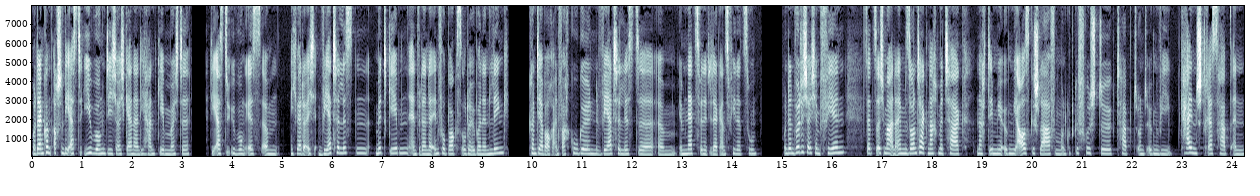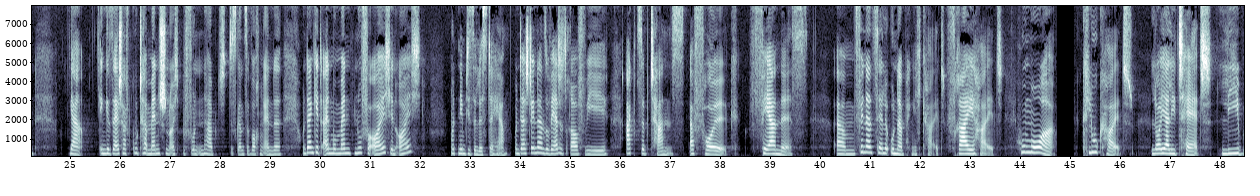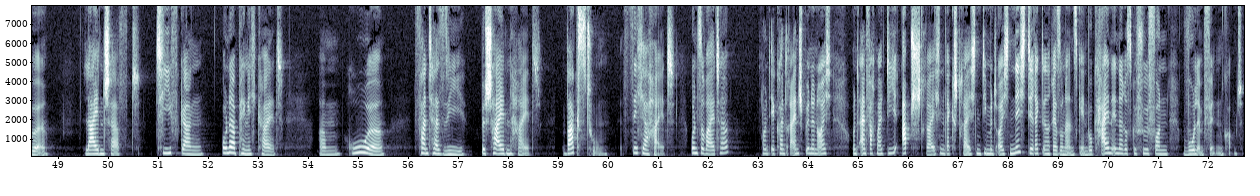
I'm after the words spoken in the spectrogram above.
Und dann kommt auch schon die erste Übung, die ich euch gerne an die Hand geben möchte. Die erste Übung ist, ähm, ich werde euch Wertelisten mitgeben, entweder in der Infobox oder über einen Link. Könnt ihr aber auch einfach googeln, Werteliste. Ähm, Im Netz findet ihr da ganz viel dazu. Und dann würde ich euch empfehlen, setzt euch mal an einem Sonntagnachmittag, nachdem ihr irgendwie ausgeschlafen und gut gefrühstückt habt und irgendwie keinen Stress habt, ein, ja, in Gesellschaft guter Menschen euch befunden habt, das ganze Wochenende. Und dann geht ein Moment nur für euch, in euch und nehmt diese Liste her. Und da stehen dann so Werte drauf wie Akzeptanz, Erfolg, Fairness, ähm, finanzielle Unabhängigkeit, Freiheit, Humor, Klugheit, Loyalität, Liebe, Leidenschaft, Tiefgang, Unabhängigkeit, ähm, Ruhe, Fantasie, Bescheidenheit, Wachstum, Sicherheit und so weiter. Und ihr könnt reinspüren in euch und einfach mal die abstreichen, wegstreichen, die mit euch nicht direkt in Resonanz gehen, wo kein inneres Gefühl von Wohlempfinden kommt.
